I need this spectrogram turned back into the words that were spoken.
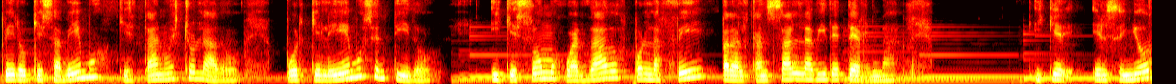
pero que sabemos que está a nuestro lado porque le hemos sentido y que somos guardados por la fe para alcanzar la vida eterna. Y que el Señor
